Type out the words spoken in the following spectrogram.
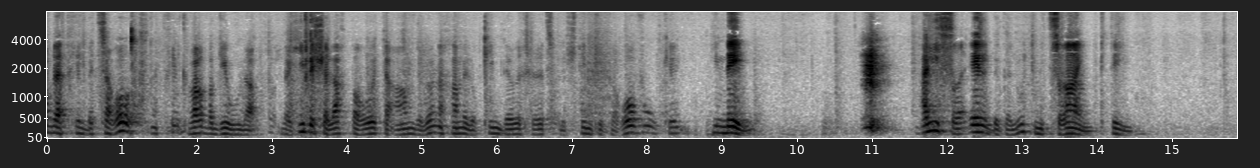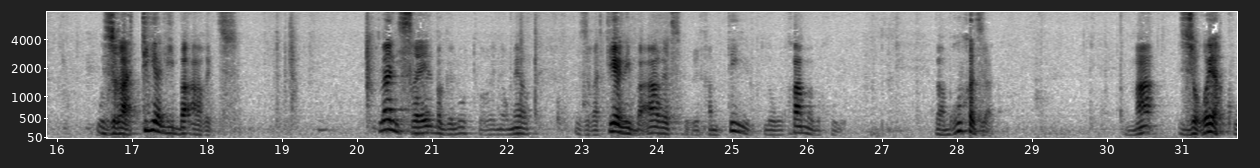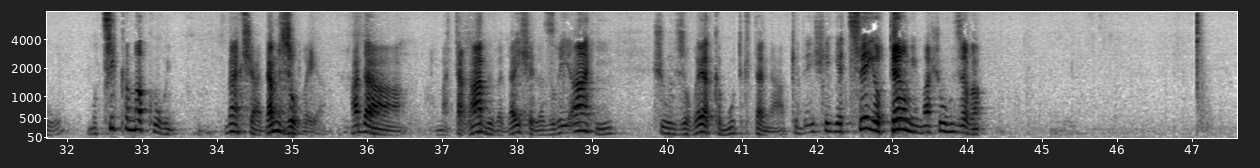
במקום להתחיל בצרות, נתחיל כבר בגאולה. ויהי בשלח פרעה את העם, ולא נחם אלוקים דרך ארץ פלישתים כי קרוב הוא, כן? הנה, על ישראל בגלות מצרים כתיב, וזרעתיה לי בארץ. בכלל ישראל בגלות, הרי אני אומר, וזרעתיה לי בארץ וריחמתי, לא רוחמה וכו'. ואמרו חז"ל, מה זורע כור, מוציא כמה כורים. זאת אומרת, כשאדם זורע, אחת המטרה בוודאי של הזריעה היא שהוא זורע כמות קטנה כדי שיצא יותר ממה שהוא זרע.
